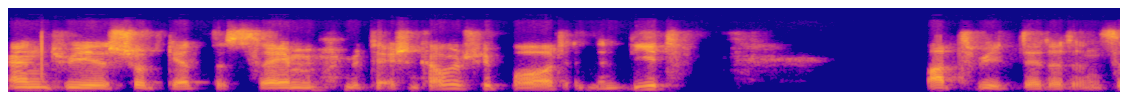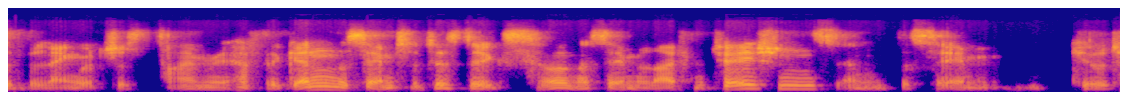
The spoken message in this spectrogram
And we should get the same mutation coverage report. And indeed, but we did it in simple language this time. We have again the same statistics, uh, the same alive mutations, and the same killed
